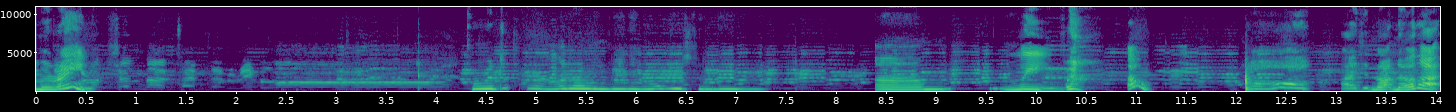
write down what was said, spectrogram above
Marine. What, what are did not know that.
